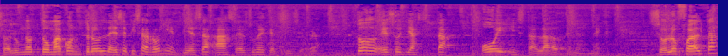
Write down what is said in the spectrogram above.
Su alumno toma control de ese pizarrón y empieza a hacer sus ejercicios. ¿verdad? Todo eso ya está hoy instalado en el MEC. Solo falta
